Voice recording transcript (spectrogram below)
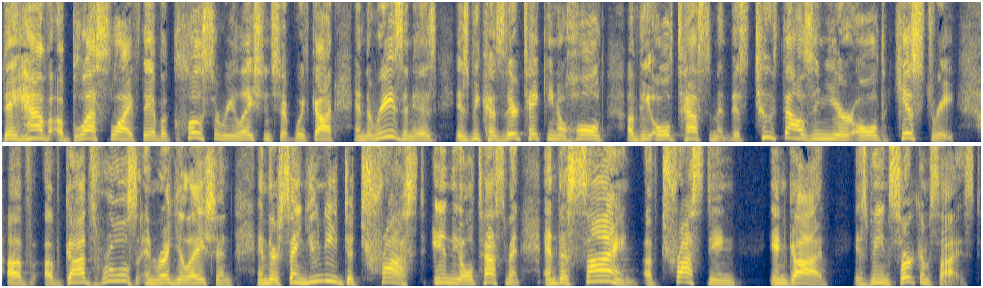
They have a blessed life. They have a closer relationship with God. And the reason is, is because they're taking a hold of the Old Testament, this 2000 year old history of, of God's rules and regulation. And they're saying you need to trust in the Old Testament. And the sign of trusting in God is being circumcised.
